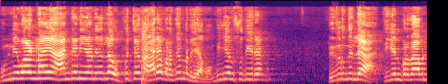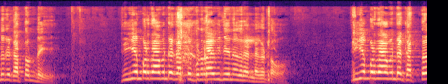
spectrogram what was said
പുണ്യവാളനായ ആന്റണിയാണ് ഇതെല്ലാം ഒപ്പിച്ചെന്ന് ആരാ പറഞ്ഞെന്നറിയാമോ ബി എം സുധീരൻ. തീർന്നില്ല. ടി എൻ പ്രതാപന്റെ ഒരു കത്തുണ്ടേ. ടി എം പ്രതാപന്റെ കത്ത് പിണറായി വിജയനെതിരല്ല കേട്ടോ. ടി എം പ്രതാപന്റെ കത്ത്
